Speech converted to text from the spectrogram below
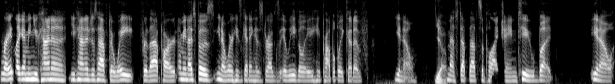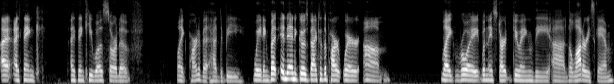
Right? Like I mean you kind of you kind of just have to wait for that part. I mean, I suppose, you know, where he's getting his drugs illegally, he probably could have, you know, Yeah. messed up that supply chain too, but you know, I I think I think he was sort of like part of it had to be waiting. But and and it goes back to the part where um like Roy when they start doing the uh the lottery scam,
